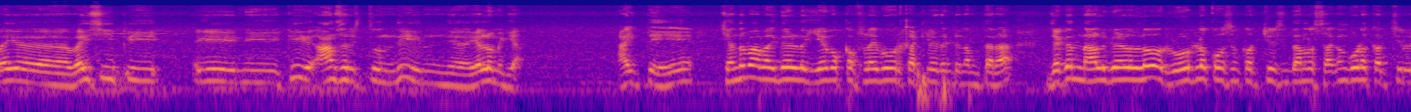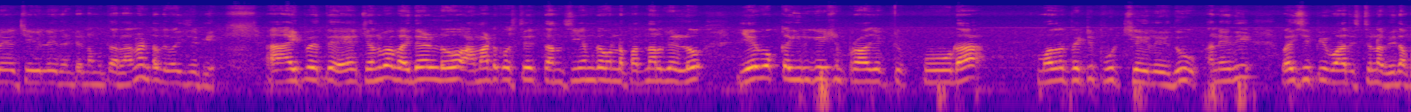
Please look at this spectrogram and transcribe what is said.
వై వైసీపీకి ఆన్సర్ ఇస్తుంది ఎల్లో మీడియా. అయితే చంద్రబాబు ఐదేళ్ళు ఏ ఒక్క ఫ్లైఓవర్ కట్టలేదంటే నమ్ముతారా? జగన్ నాలుగేళ్ళలో రోడ్ల కోసం ఖర్చు చేసిన దానిలో సగం కూడా ఖర్చు చేయలేదంటే నమ్ముతారా అని అంటుంది వైసీపీ. అయిపోతే చంద్రబాబు ఐదేళ్ళు ఆ మాటకు వస్తే తన సీఎంగా ఉన్న పద్నాలుగేళ్ళలో ఏ ఒక్క ఇరిగేషన్ ప్రాజెక్టు కూడా మొదలుపెట్టి పూర్తి చేయలేదు అనేది వైసీపీ వాదిస్తున్న విధం.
